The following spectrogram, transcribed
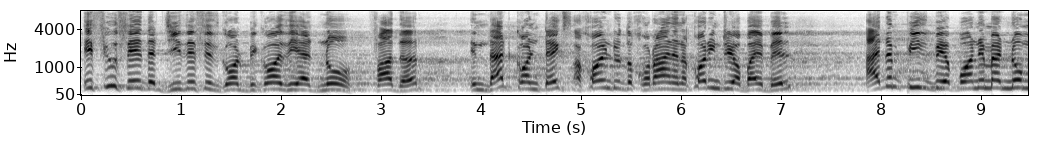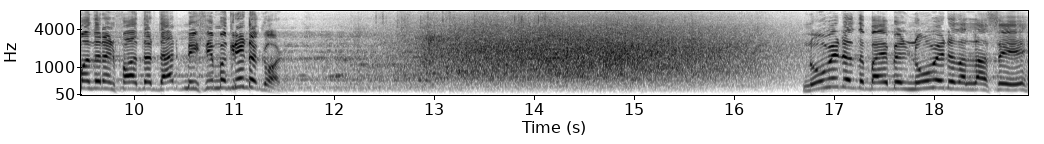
If you say that Jesus is God because he had no father, in that context, according to the Quran and according to your Bible, Adam, peace be upon him, had no mother and father. That makes him a greater God. Nowhere does the Bible, nowhere does Allah say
